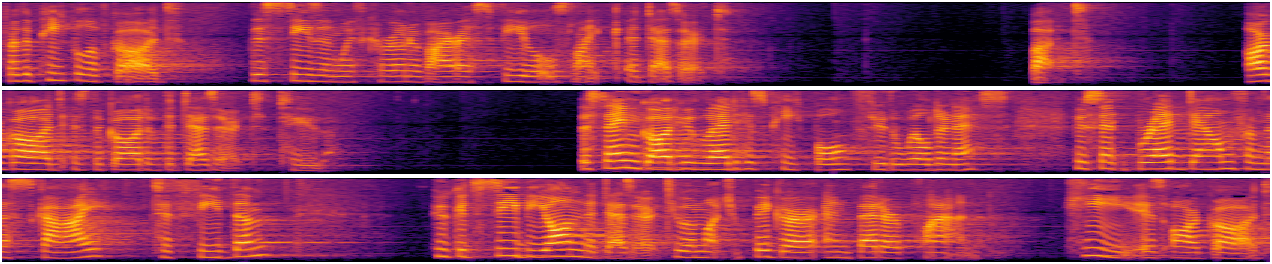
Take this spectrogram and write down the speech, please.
For the people of God, this season with coronavirus feels like a desert. But our God is the God of the desert, too. The same God who led his people through the wilderness, who sent bread down from the sky to feed them, who could see beyond the desert to a much bigger and better plan. He is our God.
